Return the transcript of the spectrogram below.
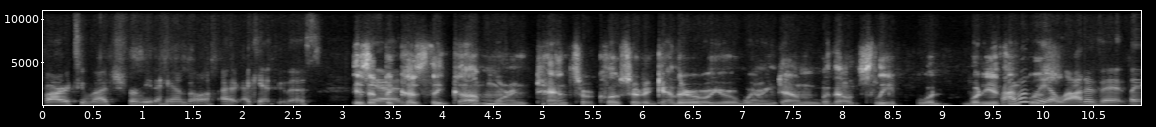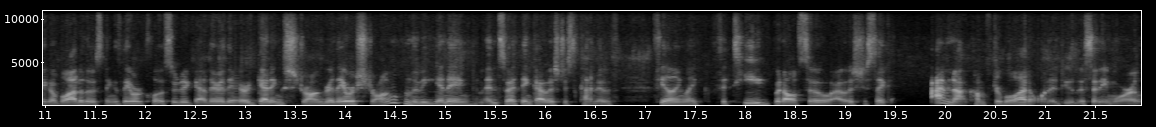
far too much for me to handle. I, I can't do this. Is it And- because they got more intense or closer together or you're wearing down without sleep? What what do you think Probably was a lot of it, like a lot of those things. They were closer together. They were getting stronger. They were strong from the beginning. And so I think I was just kind of feeling like fatigue, but also I was just like, I'm not comfortable. I don't want to do this anymore.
